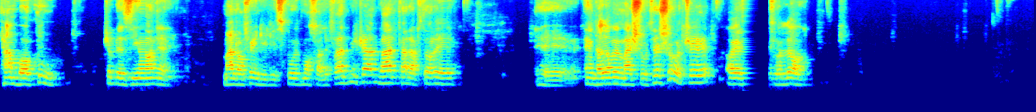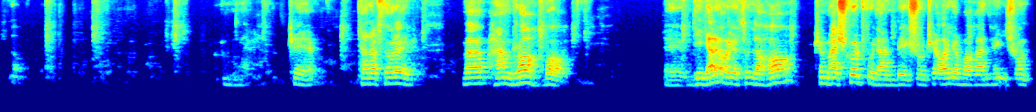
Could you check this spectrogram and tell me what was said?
تنباکو که به زیان منافع انگلیس بود مخالفت می‌کرد و طرفدار انقلاب مشروطه شد که آیت الله که طرفدار و همراه با دیگر آیت الله ها که مشکوک بودن بهشون که آیا واقعا ایشون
